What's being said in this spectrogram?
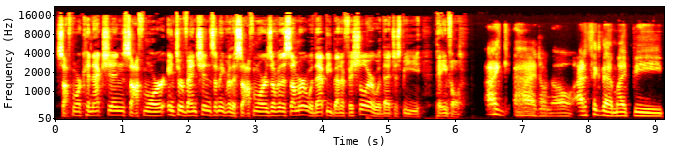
sophomore connection, sophomore intervention, something for the sophomores over the summer, would that be beneficial or would that just be painful? I I don't know. I think that might be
